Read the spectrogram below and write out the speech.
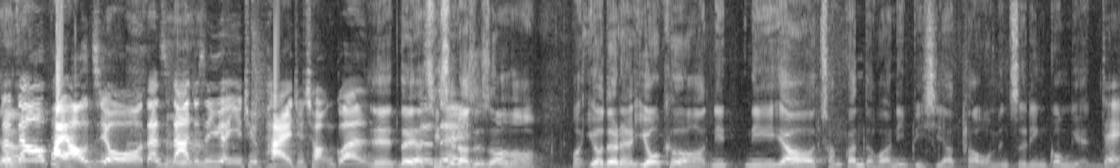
那这样要排好久哦，但是大家就是愿意去排去闯关。哎，对啊，其实老实说哈，哦，有的人游客哦，你你要闯关的话，你必须要到我们植林公园。对。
